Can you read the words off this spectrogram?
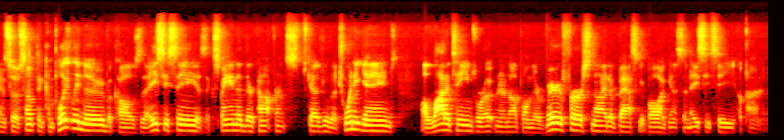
And so something completely new because the ACC has expanded their conference schedule to 20 games. A lot of teams were opening up on their very first night of basketball against an ACC opponent.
